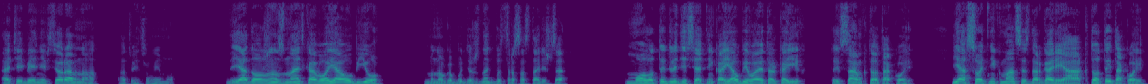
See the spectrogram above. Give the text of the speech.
«А тебе не все равно?» — ответил ему. «Я должен знать, кого я убью!» «Много будешь знать, быстро состаришься», Молод ты для десятника, а я убиваю только их. Ты сам кто такой? Я сотник Манс из Даргарии, а кто ты такой?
